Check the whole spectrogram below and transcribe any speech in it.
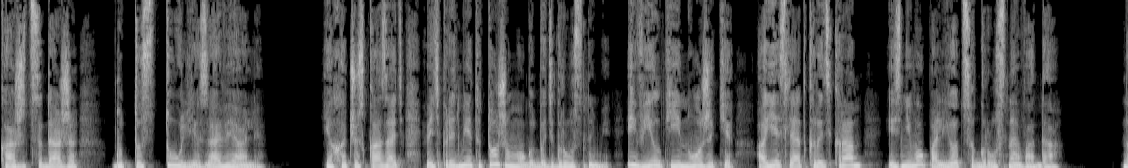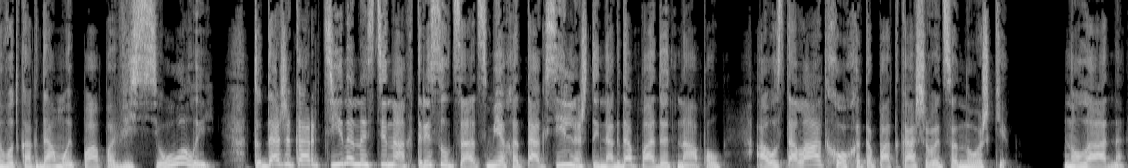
Кажется даже, будто стулья завяли. Я хочу сказать, ведь предметы тоже могут быть грустными, и вилки, и ножики, а если открыть кран, из него польется грустная вода. Но вот когда мой папа веселый, то даже картины на стенах трясутся от смеха так сильно, что иногда падают на пол, а у стола от хохота подкашиваются ножки. Ну ладно,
